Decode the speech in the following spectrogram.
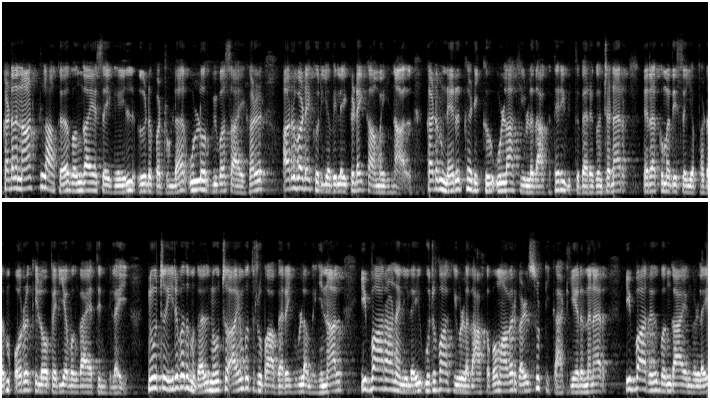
கடந்த நாட்களாக வெங்காய செய்கையில் ஈடுபட்டுள்ள உள்ளூர் விவசாயிகள் அறுவடைக்குரிய விலை கிடைக்காமையினால் கடும் நெருக்கடிக்கு உள்ளாகியுள்ளதாக தெரிவித்து வருகின்றனர். இறக்குமதி செய்யப்படும் ஒரு கிலோ பெரிய வெங்காயத்தின் விலை நூற்று இருபது முதல் நூற்று ஐம்பது ரூபாய் வரை உள்ளமையினால் இவ்வாறான நிலை உருவாகியுள்ளதாகவும் அவர்கள் சுட்டிக்காட்டியிருந்தனர். இவ்வாறு வெங்காயங்களை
